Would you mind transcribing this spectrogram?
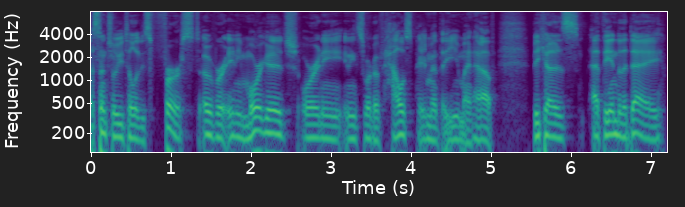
essential utilities first over any mortgage or any any sort of house payment that you might have. Because at the end of the day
